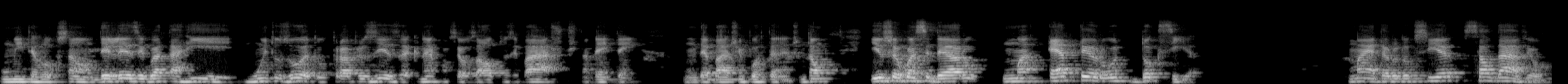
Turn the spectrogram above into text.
uma interlocução. Deleuze e Guattari, muitos outros, o próprio Zizek, né, com seus altos e baixos, também tem um debate importante. Então, isso eu considero uma heterodoxia. Uma heterodoxia saudável.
